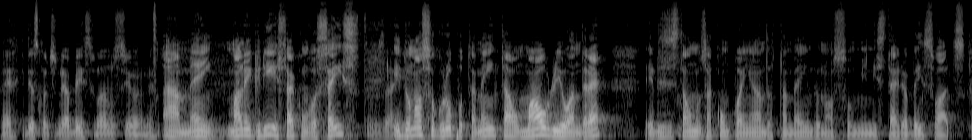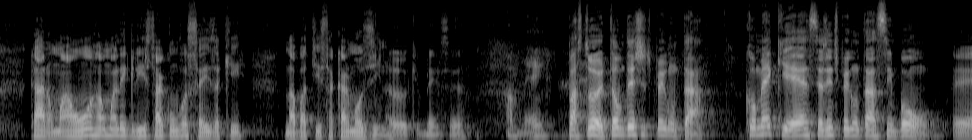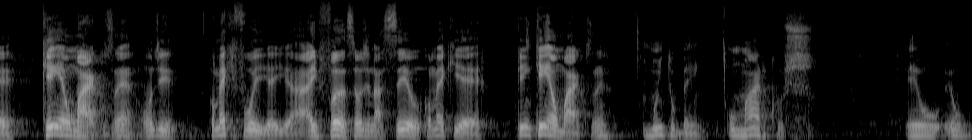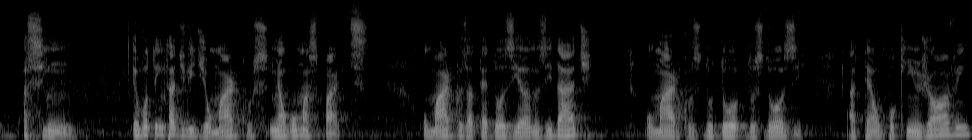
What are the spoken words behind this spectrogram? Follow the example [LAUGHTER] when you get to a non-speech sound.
Né? Que Deus continue abençoando o Senhor. Né? Amém. Uma alegria estar com vocês. E do nosso grupo também está o Mauro e o André. Eles estão nos acompanhando também do nosso Ministério Abençoados. Cara, uma honra, uma alegria estar com vocês aqui na Batista Carmosina. Oh, que bênção. Amém. Pastor, então deixa eu te perguntar. Como é que é se a gente perguntar assim, bom, é, quem é o Marcos, né? Onde, como é que foi aí a, a, infância, onde nasceu, como é que é? Quem, quem é o Marcos, né? Muito bem. O Marcos, eu, eu, assim, eu vou tentar dividir o Marcos em algumas partes. O Marcos até 12 anos de idade, o Marcos do, do, dos 12 até um pouquinho jovem,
